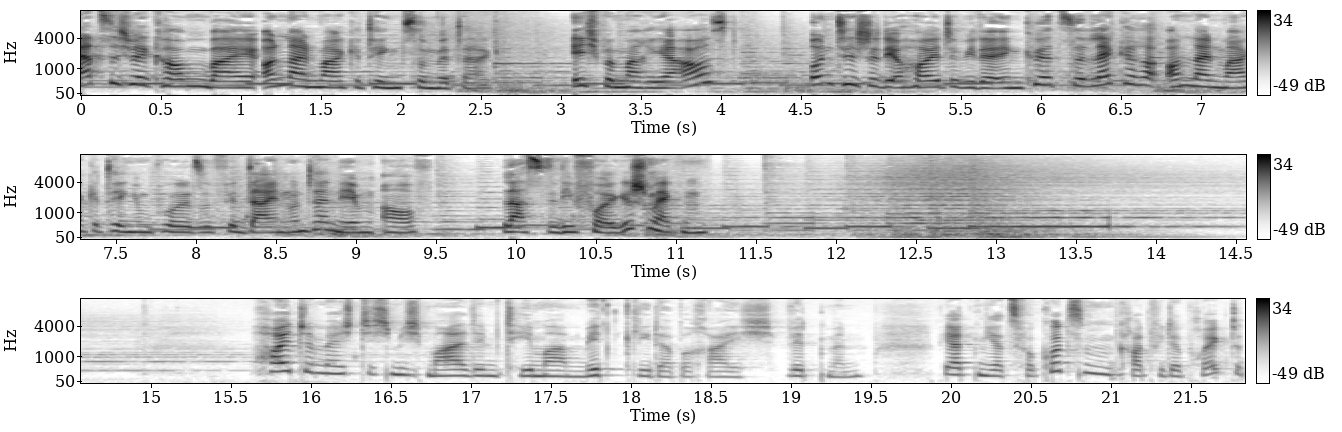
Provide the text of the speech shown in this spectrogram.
Herzlich willkommen bei Online Marketing zum Mittag. Ich bin Maria Aust und tische dir heute wieder in Kürze leckere Online Marketing Impulse für dein Unternehmen auf. Lass dir die Folge schmecken. Heute möchte ich mich mal dem Thema Mitgliederbereich widmen. Wir hatten jetzt vor kurzem gerade wieder Projekte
